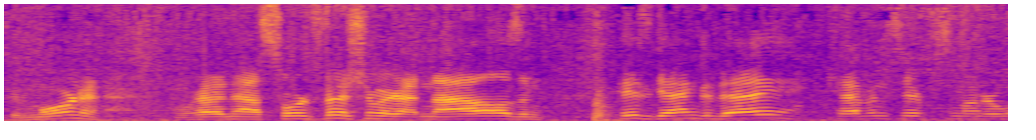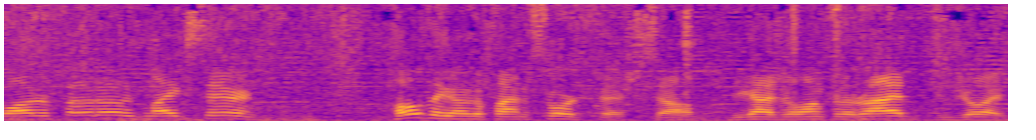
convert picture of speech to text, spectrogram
Good morning. We're heading out sword fishing. We got Niles and his gang today. Kevin's here for some underwater photos. Mike's here, and hopefully gonna go find a swordfish. So, you guys are along for the ride, enjoy.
